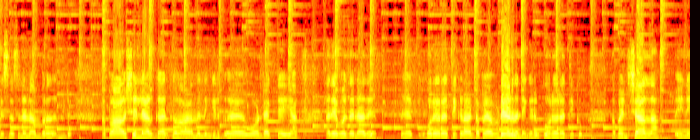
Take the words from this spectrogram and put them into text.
ബിസിനസ്സിന്റെ നമ്പർ ഉണ്ട്. അപ്പോൾ ആവശ്യമുള്ള ആൾക്കാർക്ക് വേണമെന്നുണ്ടെങ്കിൽ കോൺടാക്റ്റ് ചെയ്യാം. അതേപോലെ തന്നെ അത് കൊറിയർ എത്തിക്കണം കേട്ടോ. അപ്പോൾ എവിടെയാണെന്നുണ്ടെങ്കിലും കൊറിയർ എത്തിക്കും. അപ്പോൾ ഇൻഷാല്ല ഇനി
